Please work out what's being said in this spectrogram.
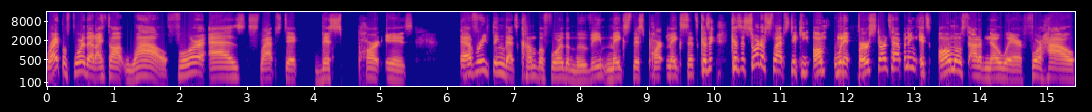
Right before that, I thought, wow, for as slapstick this part is, everything that's come before the movie makes this part make sense because it because it's sort of slapsticky um when it first starts happening it's almost out of nowhere for how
